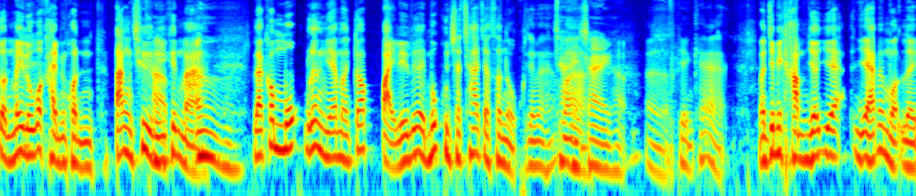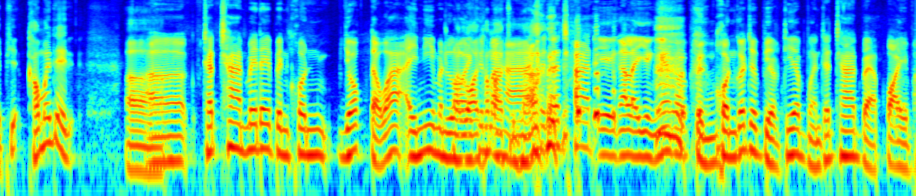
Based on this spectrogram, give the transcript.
จนไม่รู้ว่าใครเป็นคนตั้งชื่อนี้ขึ้นมาเออแล้วก็มุกเรื่องนี้มันก็ไปเรื่อยๆ มุกคุณชัดชาติจะสนุกใช่ไหมใช่ว่าใช่ครับเออเพียงแค่ มันจะมีคำเยอะแยะแยะไปหมดเลยเพียเขาไม่ได้เอ่อเอ่อชัดชาติไม่ได้เป็นคนยก แต่ว่าไอ้นี่มันลอยมันลอยขึ้นเข้ามามาหาถึงนะชัดชาติเองอะไรอย่างเงี้ยครับเป็นคนก็จะเปรียบเทียบเหมือนชัดชาติแบบปล่อยพ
